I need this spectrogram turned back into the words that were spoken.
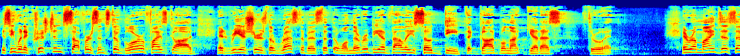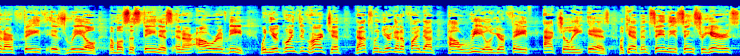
You see, when a Christian suffers and still glorifies God, it reassures the rest of us that there will never be a valley so deep that God will not get us through it. It reminds us that our faith is real and will sustain us in our hour of need. When you're going through hardship, that's when you're going to find out how real your faith actually is. Okay, I've been saying these things for years.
